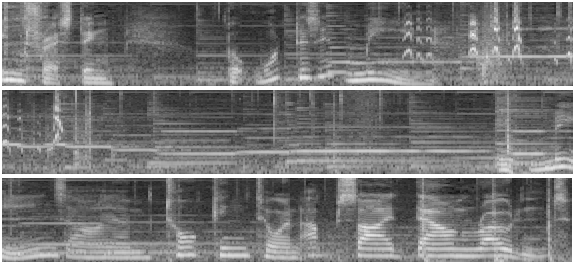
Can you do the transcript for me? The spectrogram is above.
Interesting. But what does it mean? It means I am talking to an upside down rodent.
